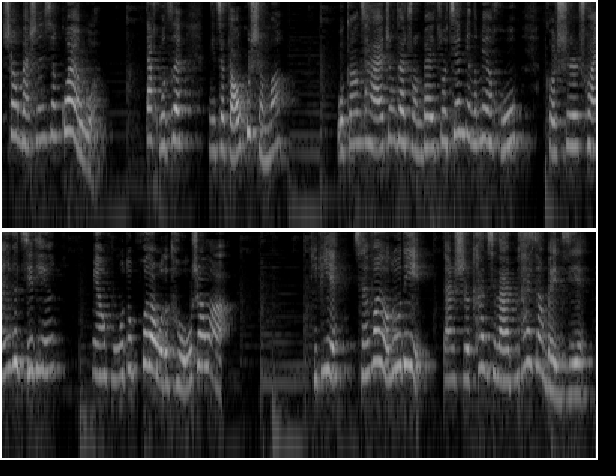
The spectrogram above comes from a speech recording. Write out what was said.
上半身像怪物。大胡子，你在捣鼓什么？我刚才正在准备做煎饼的面糊，可是船一个急停，面糊都泼到我的头上了。皮皮，前方有陆地，但是看起来不太像北极。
